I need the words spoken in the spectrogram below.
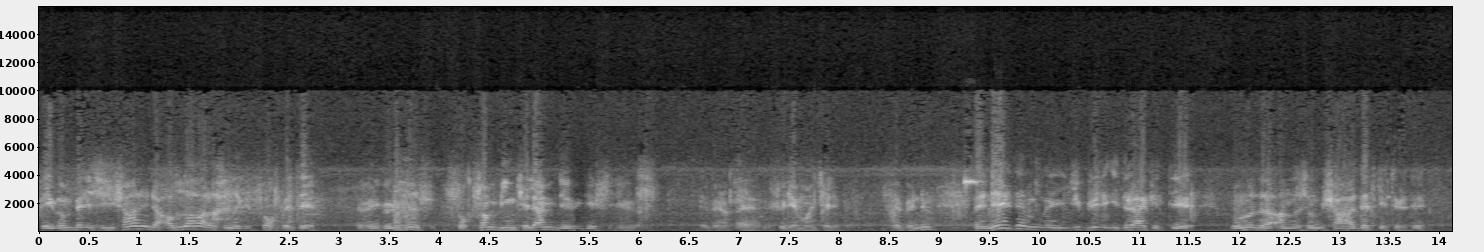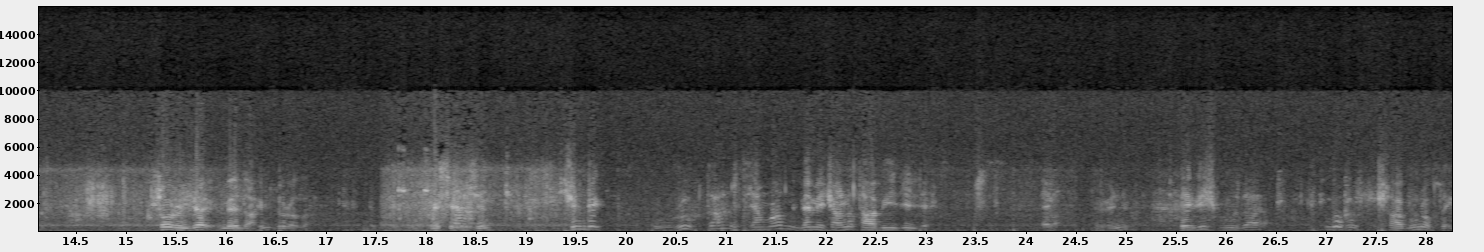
Peygamberi Zişan ile Allah arasındaki sohbeti Efendim görüyorsunuz 90 bin kelam geçti diyor. Efendim, e, Süleyman Çelebi. Efendim, e, nereden e, Cibril idrak etti, bunu da anlaşılmış şehadet getirdi. Sorunca ve dahil duralım. Meselesi. Şimdi ruhta zaman ve mekana tabi değildir. Evet. Efendim, devriş burada bu hususa, bu noktayı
